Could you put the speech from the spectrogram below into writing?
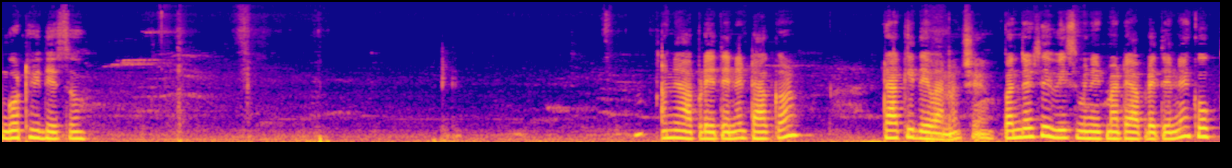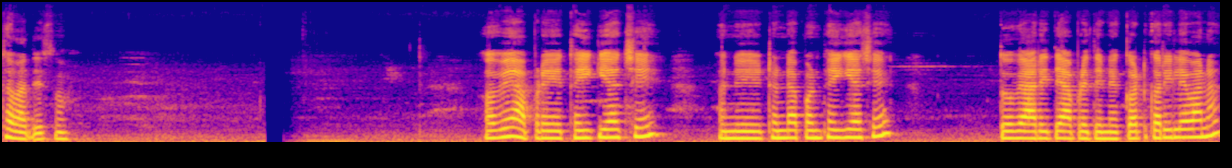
ગોઠવી દઈશું અને આપણે તેને ઢાંકણ ઢાંકી દેવાનું છે. પંદરથી વીસ મિનિટ માટે આપણે તેને કૂક થવા દઈશું હવે આપણે થઈ ગયા છે અને ઠંડા પણ થઈ ગયા છે. તો હવે આ રીતે આપણે તેને કટ કરી લેવાના.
